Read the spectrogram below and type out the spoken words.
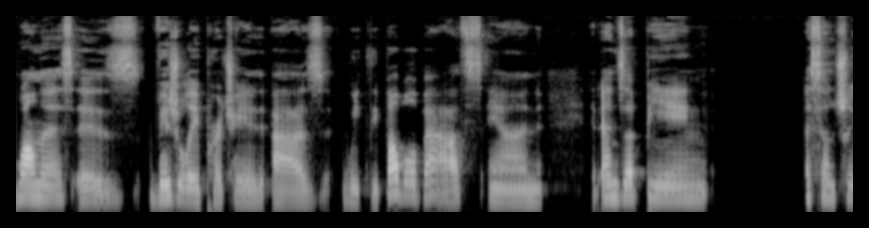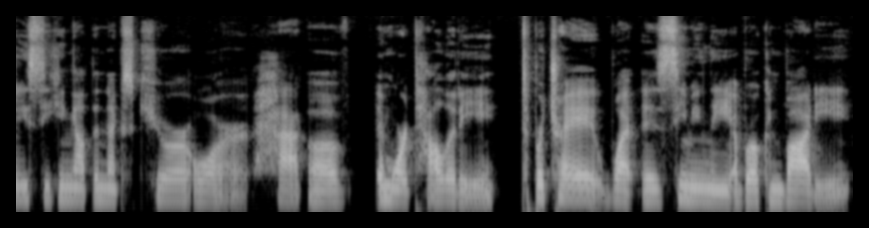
Wellness is visually portrayed as weekly bubble baths, and it ends up being essentially seeking out the next cure or hack of immortality to portray what is seemingly a broken body.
